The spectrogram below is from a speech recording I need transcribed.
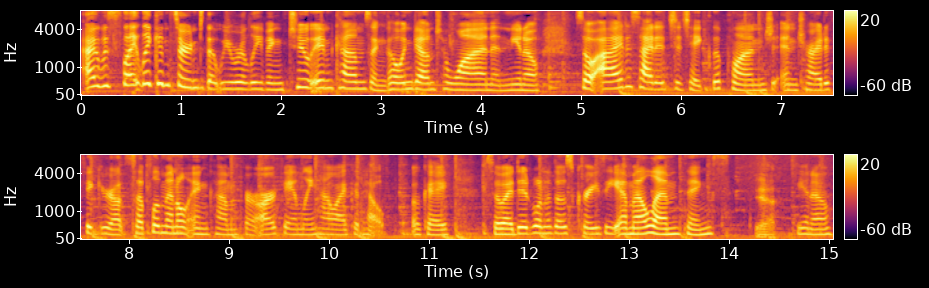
I was slightly concerned that we were leaving two incomes and going down to one, and you know, so I decided to take the plunge and try to figure out supplemental income for our family, how I could help. Okay, so I did one of those crazy MLM things, Yeah. you know,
